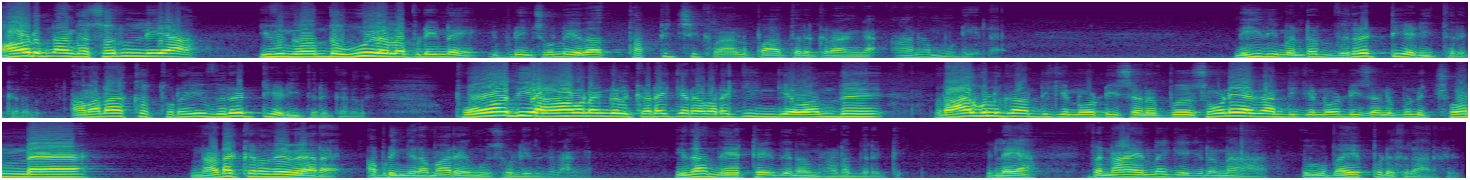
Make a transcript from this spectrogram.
பாரு நாங்கள் சொல்லலையா? இவங்க வந்து ஊழல் அப்படின்னு இப்படின்னு சொல்லி ஏதாவது தப்பிச்சுக்கலான்னு பார்த்துருக்குறாங்க. ஆனால் முடியல. நீதிமன்றம் விரட்டி அடித்திருக்கிறது. அமலாக்கத்துறையை விரட்டி அடித்திருக்கிறது. போதிய ஆவணங்கள் கிடைக்கிற வரைக்கும் இங்கே வந்து ராகுல் காந்திக்கு நோட்டீஸ் அனுப்பு சோனியா காந்திக்கு நோட்டீஸ் அனுப்புன்னு சொன்ன நடக்கிறதே வேற அப்படிங்கிற மாதிரி அவங்க சொல்லியிருக்கிறாங்க. இதான் நேற்றைய தினம் நடந்திருக்கு. இல்லையா? இப்போ நான் என்ன கேட்குறேன்னா இவங்க பயப்படுகிறார்கள்.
